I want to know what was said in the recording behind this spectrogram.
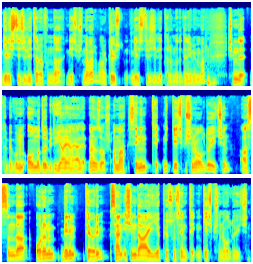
geliştiriciliği tarafında geçmişinde var. Arka üst geliştiriciliği tarafında da deneyimin var. Hı hı. Şimdi tabii bunun olmadığı bir dünyayı hayal etmen zor. Ama senin teknik geçmişin olduğu için aslında oranın benim teorim sen işini daha iyi yapıyorsun senin teknik geçmişin olduğu için.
